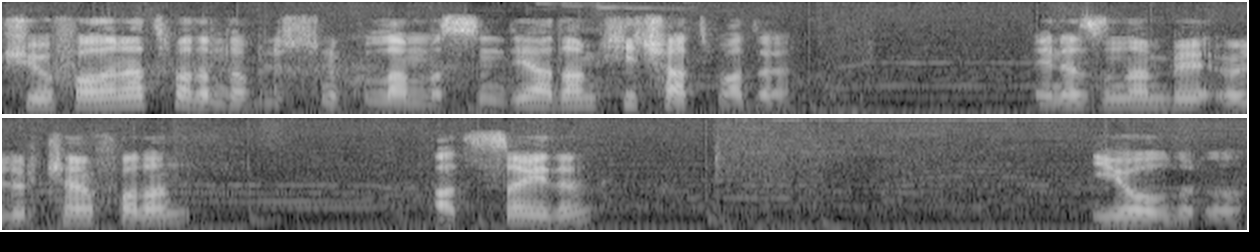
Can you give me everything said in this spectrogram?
Q falan atmadım W'sunu kullanmasın diye. Adam hiç atmadı. En azından bir ölürken falan atsaydı iyi olurdu.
